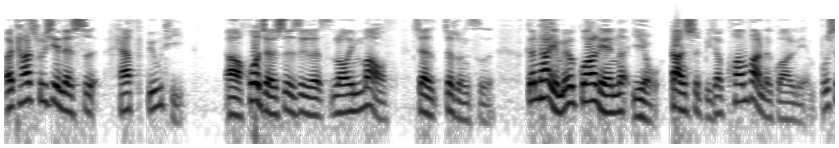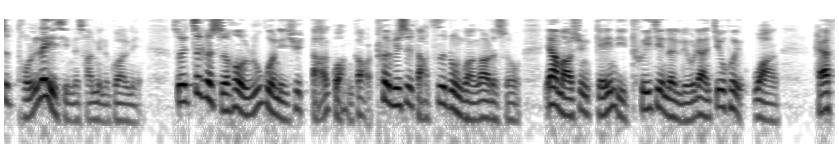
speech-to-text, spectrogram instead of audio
而它出现的是 health beauty 啊，或者是这个 slow in mouth 这这种词。跟它有没有关联呢？有，但是比较宽泛的关联，不是同类型的产品的关联。所以这个时候，如果你去打广告，特别是打自动广告的时候，亚马逊给你推荐的流量就会往 Health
